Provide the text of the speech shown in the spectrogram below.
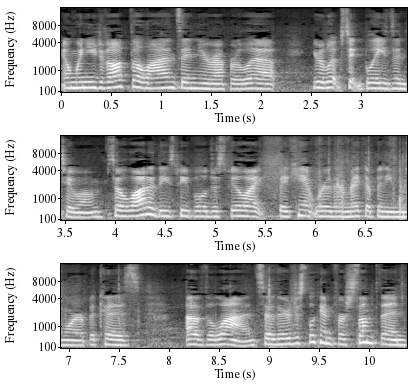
And when you develop the lines in your upper lip your lipstick bleeds into them so a lot of these people just feel like they can't wear their makeup anymore because of the lines. So they're just looking for something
